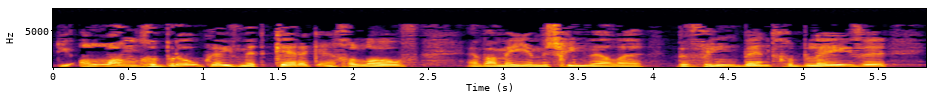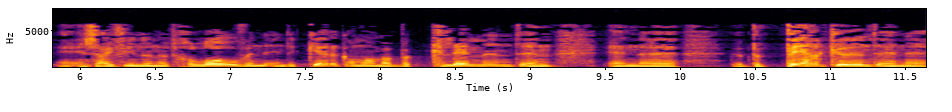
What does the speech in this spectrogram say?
die al lang gebroken heeft met kerk en geloof, en waarmee je misschien wel uh, bevriend bent gebleven, en, zij vinden het geloof en, en de kerk allemaal maar beklemmend en, en uh, beperkend en, uh,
